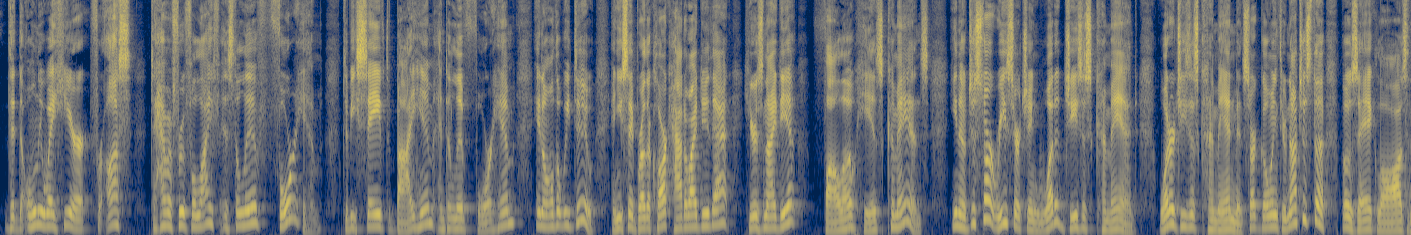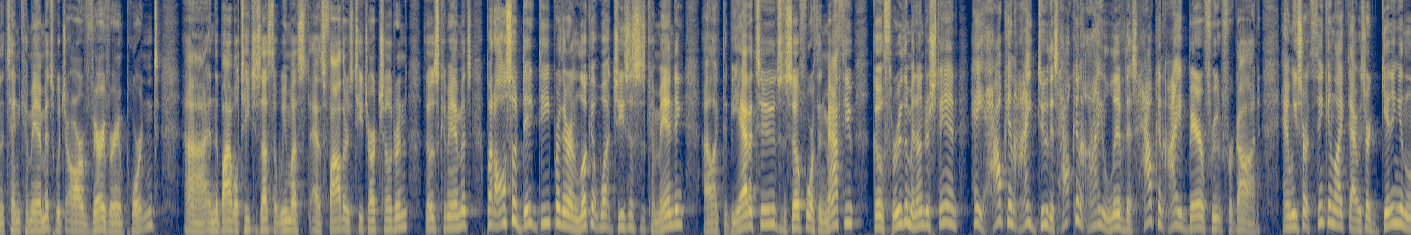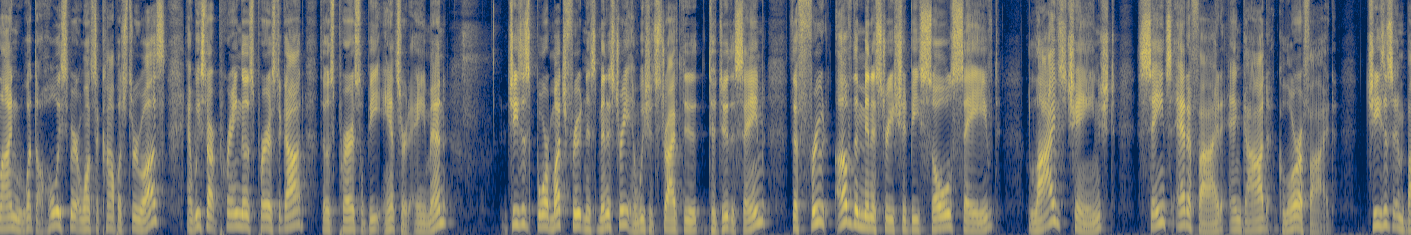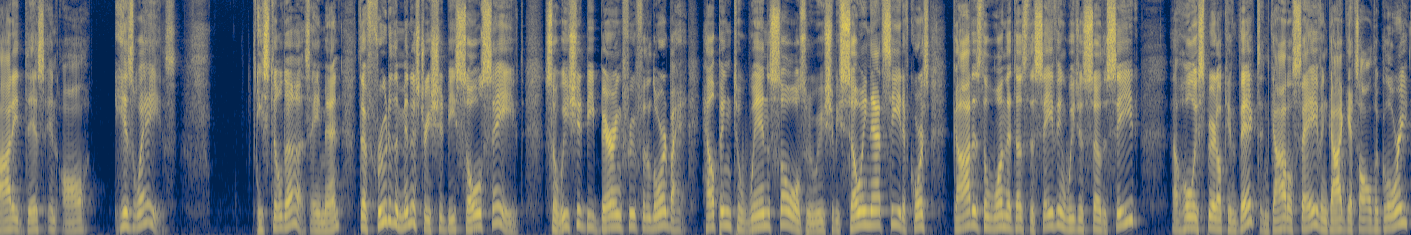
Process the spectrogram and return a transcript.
that the only way here for us to have a fruitful life is to live for Him, to be saved by Him, and to live for Him in all that we do. And you say, Brother Clark, how do I do that? Here's an idea follow his commands. You know, just start researching what did Jesus command? What are Jesus' commandments? Start going through not just the Mosaic laws and the Ten Commandments, which are very, very important. Uh, and the Bible teaches us that we must, as fathers, teach our children those commandments, but also dig deeper there and look at what Jesus is commanding, uh, like the Beatitudes and so forth in Matthew. Go through them and understand hey, how can I do this? How can I live this? How can I bear fruit for God? And we start thinking like that. We start getting in line with what the Holy Spirit wants to accomplish accomplished through us, and we start praying those prayers to God, those prayers will be answered. Amen. Jesus bore much fruit in his ministry, and we should strive to, to do the same. The fruit of the ministry should be souls saved, lives changed, saints edified, and God glorified. Jesus embodied this in all his ways. He still does. Amen. The fruit of the ministry should be souls saved. So we should be bearing fruit for the Lord by helping to win souls. We should be sowing that seed. Of course, God is the one that does the saving. We just sow the seed. The Holy Spirit will convict and God will save and God gets all the glory.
